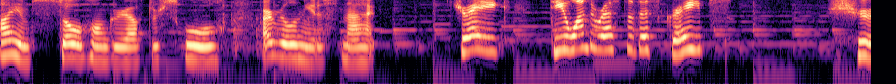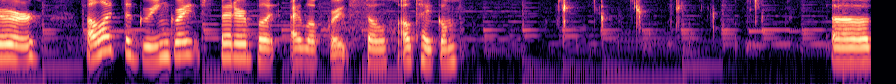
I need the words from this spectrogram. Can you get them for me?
I am so hungry after school. I really need a snack. Drake, do you want the rest of this grapes? Sure. I like the green grapes better, but I love grapes, so I'll take them. Uh,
